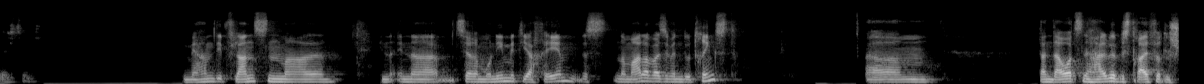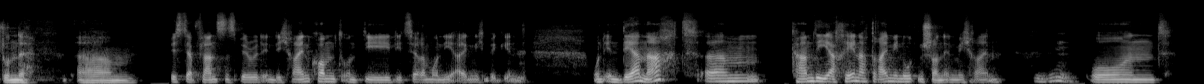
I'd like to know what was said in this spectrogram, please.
Richtig. wir haben die Pflanzen mal in, in einer Zeremonie mit Yahé, das normalerweise, wenn du trinkst, ähm, dann dauert es eine halbe bis dreiviertel Stunde, ähm, bis der Pflanzenspirit in dich reinkommt und die, die Zeremonie eigentlich beginnt. Und in der Nacht ähm, kam die Yache nach drei Minuten schon in mich rein mhm. und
